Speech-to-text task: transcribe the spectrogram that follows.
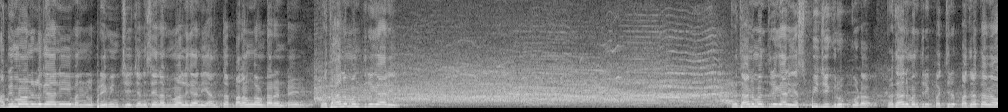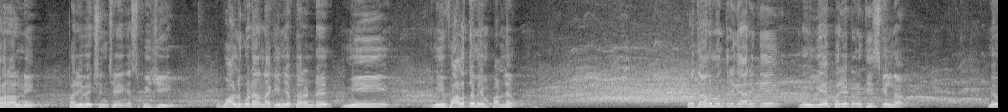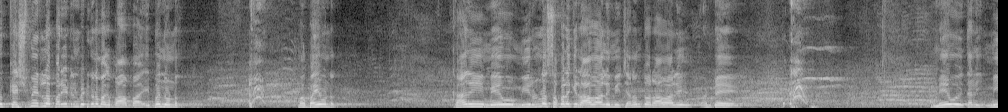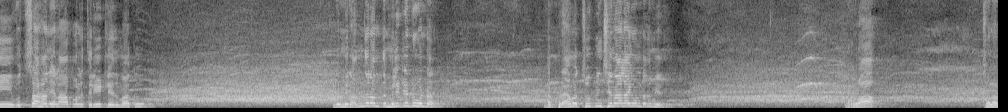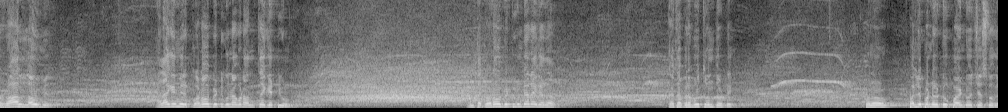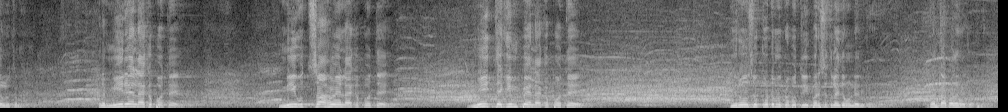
అభిమానులు కానీ మనల్ని ప్రేమించే జనసేన అభిమానులు కానీ ఎంత బలంగా ఉంటారంటే ప్రధానమంత్రి గారి ప్రధానమంత్రి గారి ఎస్పీజీ గ్రూప్ కూడా ప్రధానమంత్రి భద్ర భద్రతా వ్యవహారాలని పర్యవేక్షించే ఎస్పీజీ వాళ్ళు కూడా నాకేం చెప్తారంటే మీ మీ వాళ్ళతో మేము పడలేం. ప్రధానమంత్రి గారికి మేము ఏ పర్యటనకు తీసుకెళ్ళినా మేము కాశ్మీర్లో పర్యటన పెట్టుకున్నా మాకు బా బా ఇబ్బంది ఉండదు. మాకు భయం ఉండదు. కానీ మేము మీరున్న సభలకి రావాలి మీ జనంతో రావాలి అంటే మేము దాని మీ ఉత్సాహాన్ని ఎలా ఆపాలో తెలియట్లేదు మాకు. మీరు అందరూ అంత మిలిటెంట్గా ఉంటారు. అంటే ప్రేమ చూపించిన అలాగే ఉంటుంది మీరు రా. చాలా రా లవ్ మీద. అలాగే మీరు గొడవ పెట్టుకున్నా కూడా అంతే గట్టిగా ఉంటుంది అంత గొడవ పెట్టుకుంటేనే కదా గత ప్రభుత్వంతో మనం పల్లె పండుగ టూ పాయింట్ oh చేసుకోగలుగుతున్నాం కానీ మీరే లేకపోతే మీ ఉత్సాహమే లేకపోతే మీ తెగింపే లేకపోతే ఈరోజు కుటుంబ ప్రభుత్వం ఈ పరిస్థితులు అయితే ఉండేది కాదు. గంటాపదంగా చెప్తున్నాను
